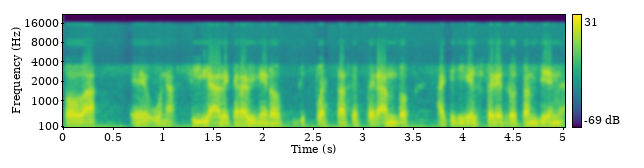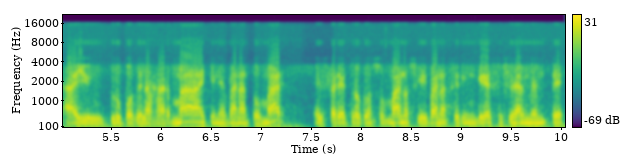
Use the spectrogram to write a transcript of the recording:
toda eh, una fila de carabineros dispuestas esperando a que llegue el féretro, también hay grupos de las armadas quienes van a tomar el féretro con sus manos y van a hacer ingresos finalmente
